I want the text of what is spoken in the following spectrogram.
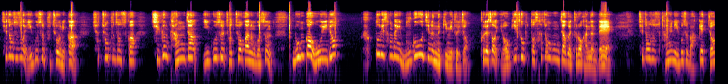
최정 선수가 이곳을 붙여오니까 샤청쿤 선수가 지금 당장 이곳을 젖혀가는 것은 뭔가 오히려 흑돌이 상당히 무거워지는 느낌이 들죠. 그래서 여기서부터 사정 공작을 들어갔는데 최정 선수 당연히 이곳을 맞겠죠.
